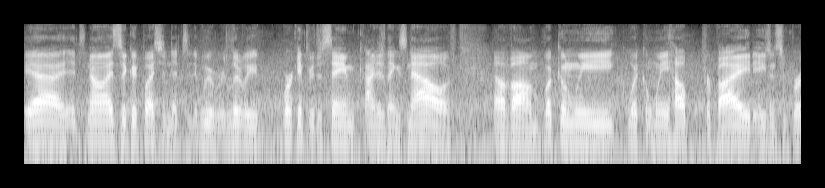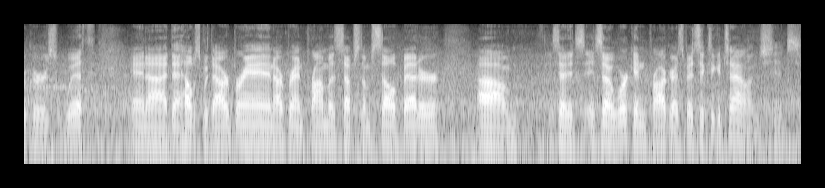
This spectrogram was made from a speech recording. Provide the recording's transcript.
Yeah, it's, no, it's a good question. It's, we're literally working through the same kinds of things now of, of um, what, can we, what can we help provide agents and brokers with, and uh, that helps with our brand, our brand promise, helps them sell better. Um, so it's, it's a work in progress, but it's a good challenge. It's,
